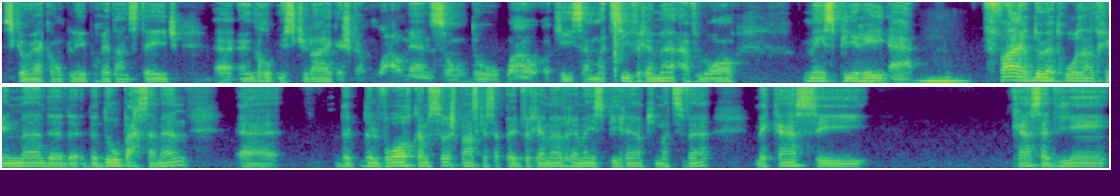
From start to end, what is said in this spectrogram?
ce qu'ils ont accompli pour être en stage. un groupe musculaire que je suis comme Wow, man, son dos, wow, OK, ça me motive vraiment à vouloir m'inspirer à faire deux à trois entraînements de, dos par semaine, euh, de, le voir comme ça, je pense que ça peut être vraiment, vraiment inspirant puis motivant. Mais quand c'est quand ça devient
